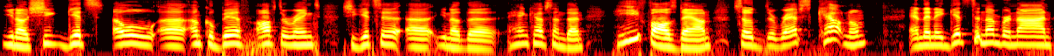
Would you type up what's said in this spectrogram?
you know, she gets old uh, Uncle Biff off the rings. She gets uh, uh, you know, the handcuffs undone. He falls down, so the refs counting him, and then he gets to number nine,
